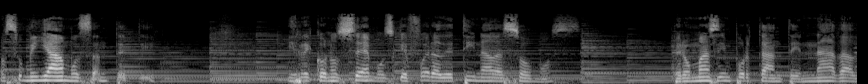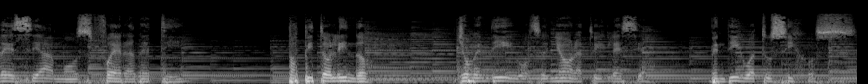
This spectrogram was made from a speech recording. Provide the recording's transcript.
nos humillamos ante ti y reconocemos que fuera de ti nada somos. Pero más importante, nada deseamos fuera de ti. Papito lindo, yo bendigo, Señor, a tu iglesia. Bendigo a tus hijos.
